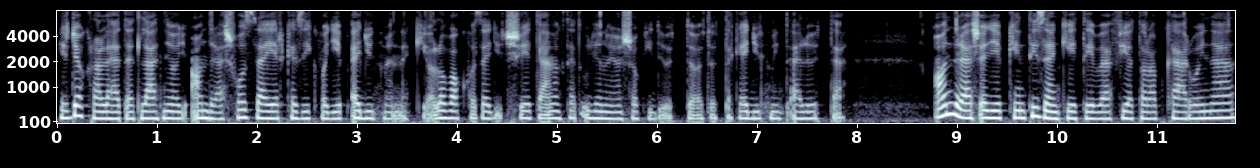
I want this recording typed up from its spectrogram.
és gyakran lehetett látni, hogy András hozzáérkezik, vagy épp együtt mennek ki a lovakhoz, együtt sétálnak, tehát ugyanolyan sok időt töltöttek együtt, mint előtte. András egyébként 12 évvel fiatalabb Károlynál,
